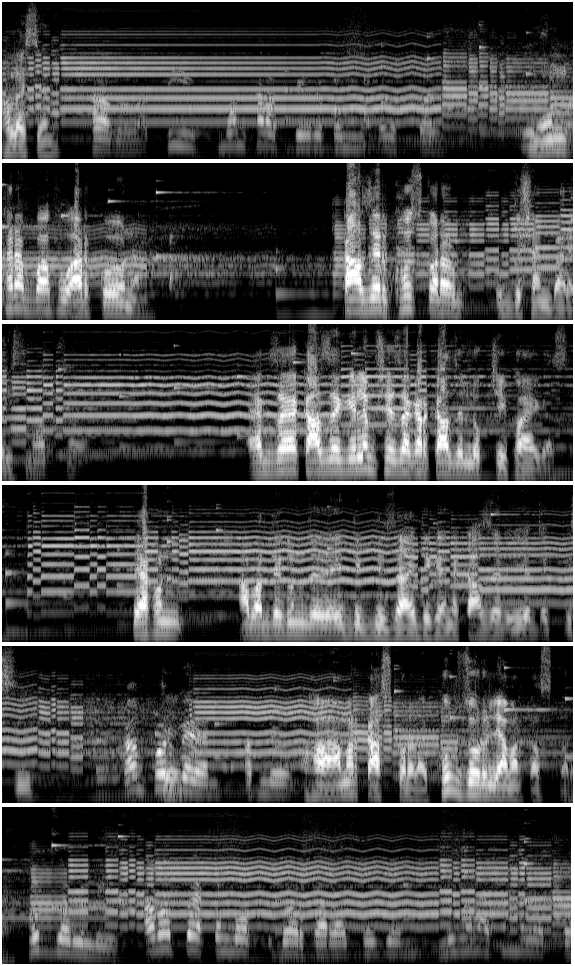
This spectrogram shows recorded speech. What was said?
ভালো আছেন? হ্যাঁ মন খারাপ এরকম মন খারাপ বাপু আর কো না। কাজের খোঁজ করার উদ্দেশ্যে আমি বাড়াইছি। আচ্ছা। এক জায়গায় কাজে গেলাম সে জায়গার কাজের লোক ঠিক হয়ে গেছে। এখন আবার দেখুন যে এই দিক দিয়ে যাই দেখে কাজের ইয়ে দেখতেছি। কাম করবেন আপনি? হ্যাঁ আমার কাজ করা লাগে। খুব জরুরি আমার কাজ করা। খুব জরুরি। আমার তো একটা লোক দরকার আছে যে নিজের আসলে একটা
